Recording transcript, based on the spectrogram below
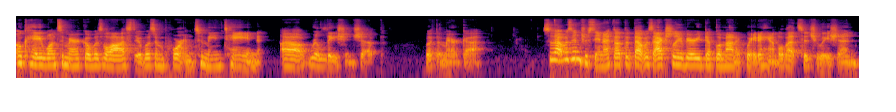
okay, once America was lost, it was important to maintain a relationship with America. So that was interesting. I thought that that was actually a very diplomatic way to handle that situation.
